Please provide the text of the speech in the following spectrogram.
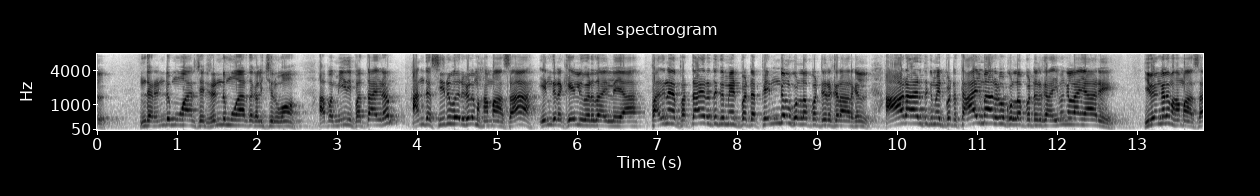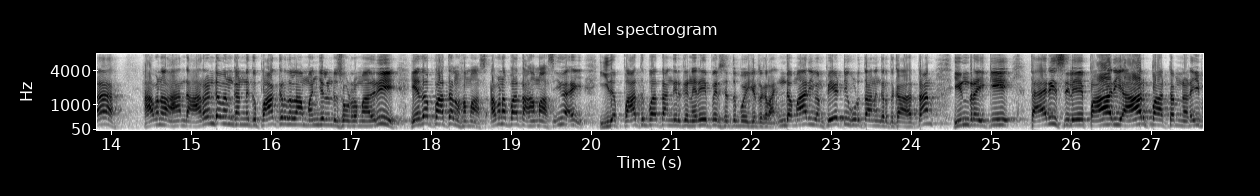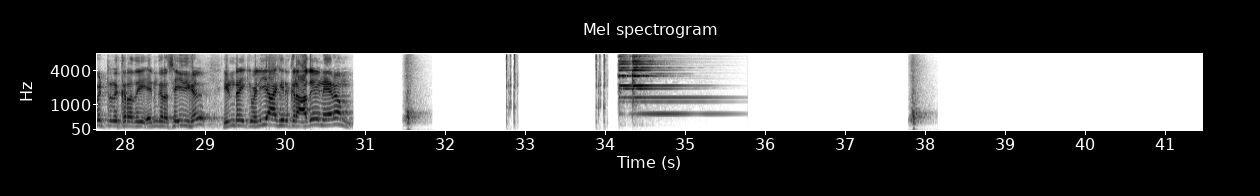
இந்த ரெண்டு மூவாயிரம் சரி ரெண்டு மூவாயிரத்தை கழிச்சிருவோம். அப்ப மீதி பத்தாயிரம் அந்த சிறுவர்களும் ஹமாஸா? என்கிற கேள்வி வருதா இல்லையா? பதின பத்தாயிரத்துக்கு மேற்பட்ட பெண்கள் கொல்லப்பட்டிருக்கிறார்கள். ஆறாயிரத்துக்கு மேற்பட்ட தாய்மார்கள் கொல்லப்பட்டிருக்கிறார். இவங்கெல்லாம் யாரு? இவங்களும் ஹமாஸா? அவனை அந்த அரண்டவன் கண்ணுக்கு பார்க்குறதெல்லாம் மஞ்சள் என்று சொல்கிற மாதிரி எதை பார்த்தாலும் ஹமாஸ். அவனை பார்த்தா ஹமாஸ். இவன் இதை பார்த்து பார்த்து அங்கே இருக்க நிறைய பேர் செத்து போய்கிட்டு இருக்கிறான். இந்த மாதிரி இவன் பேட்டி கொடுத்தானுங்கிறதுக்காகத்தான் இன்றைக்கு பாரிஸிலே பாரிய ஆர்ப்பாட்டம் நடைபெற்றிருக்கிறது என்கிற செய்திகள் இன்றைக்கு வெளியாகி இருக்கிற அதே நேரம்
